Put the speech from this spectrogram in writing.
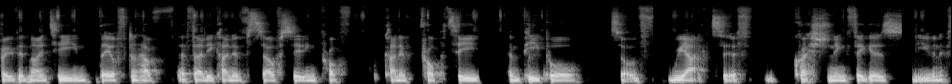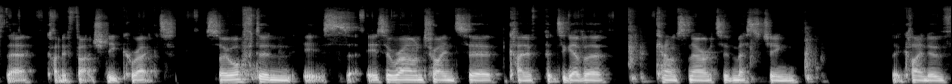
COVID nineteen. They often have a fairly kind of self sealing prof- kind of property, and people sort of react to questioning figures, even if they're kind of factually correct. So often it's it's around trying to kind of put together counter narrative messaging that kind of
